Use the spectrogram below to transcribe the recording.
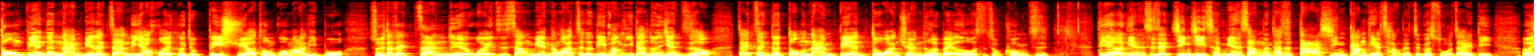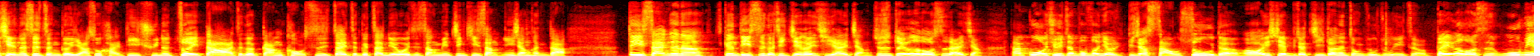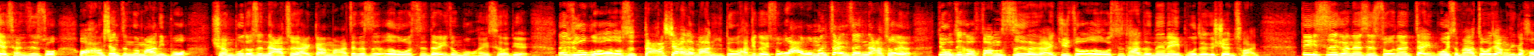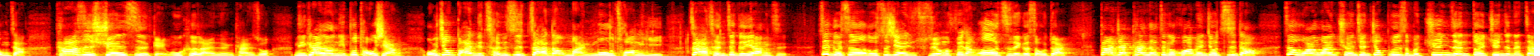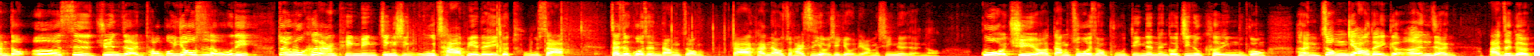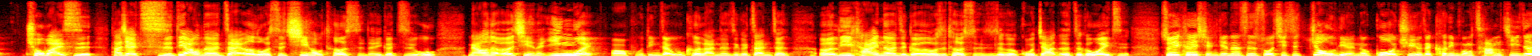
东边跟南边的战力要汇合，就必须要通过马里波，所以它在战略位置上面的话，这个地方一旦沦陷之后，在整个东南边都完全会被俄罗斯所控制。第二点是在经济层面上呢，它是大型钢铁厂的这个所在地，而且呢是整个亚速海地区呢最大这个港口，是在这个战略位置上面，经济上影响很大。第三个呢，跟第四个其实结合一起来讲，就是对俄罗斯来讲，它过去这部分有比较少数的哦，一些比较极端的种族主义者被俄罗斯污蔑成是说，哇，好像整个马里波全部都是纳粹，还干嘛？这个是俄罗斯的一种抹黑策略。那如果俄罗斯打下了马里多，他就可以说，哇，我们战胜纳粹了，用这个方式来去做俄罗斯它的那内部的这个宣传。第四个呢是说呢，在为什么要做这样的一个轰炸？他是宣示给乌克兰人看，说你看哦，你不投降，我就把你的城市炸到满目疮痍，炸成这个样子。这个是俄罗斯现在使用的非常恶质的一个手段。大家看到这个画面就知道，这完完全全就不是什么军人对军人的战斗，而是军人透过优势的武力对乌克兰平民进行无差别的一个屠杀。在这过程当中，大家看到说还是有一些有良心的人哦。过去哦，当初为什么普丁呢能够进入克里姆宫？很重要的一个恩人啊，这个丘拜斯，他现在辞掉呢在俄罗斯气候特使的一个职务，然后呢，而且呢，因为哦，普丁在乌克兰的这个战争而离开呢这个俄罗斯特使这个国家的这个位置，所以可以显见的是说，其实就连呢过去有在克里姆宫长期任。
